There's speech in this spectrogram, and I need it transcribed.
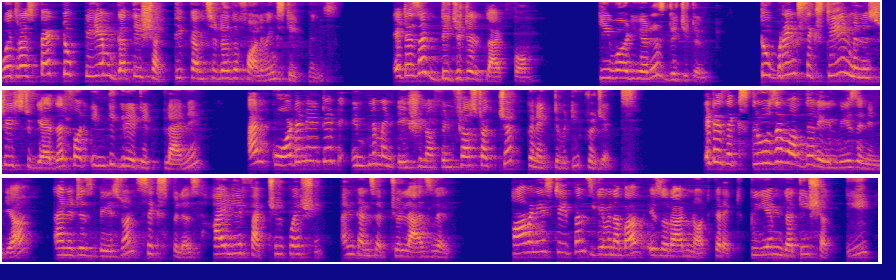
With respect to PM Gati Shakti, consider the following statements. It is a digital platform. Keyword here is digital. To bring 16 ministries together for integrated planning and coordinated implementation of infrastructure connectivity projects. It is exclusive of the railways in India and it is based on six pillars. Highly factual question and conceptual as well. How many statements given above is or are not correct? PM Gati Shakti,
